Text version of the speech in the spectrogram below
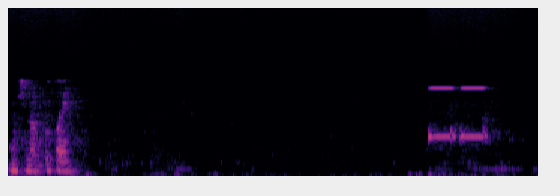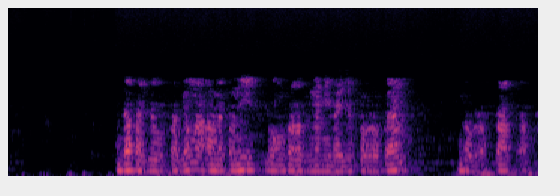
Musi nam tutaj data źle ustawiona, ale to nic, bo on zaraz w menu wejdzie z powrotem. Dobra, start up.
